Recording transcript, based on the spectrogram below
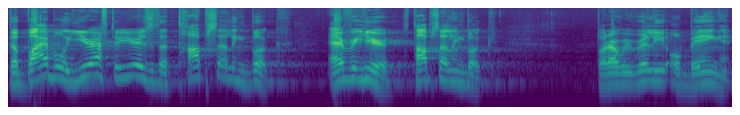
The Bible, year after year, is the top selling book. Every year, top selling book. but are we really obeying it?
